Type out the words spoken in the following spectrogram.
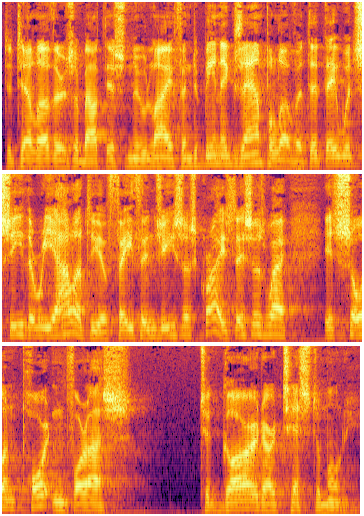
to tell others about this new life and to be an example of it, that they would see the reality of faith in Jesus Christ. This is why it's so important for us to guard our testimony.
